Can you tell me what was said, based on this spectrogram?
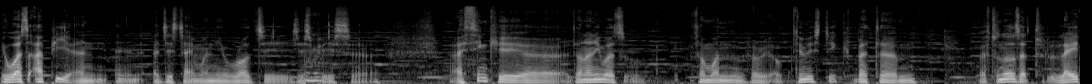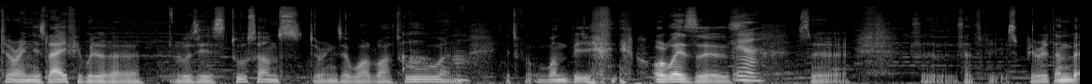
he was happy and, and at this time when he wrote the, this Mhm. piece. Uh, I think he, uh, Dohnányi was someone very optimistic, but um, we have to know that later in his life he will uh, lose his two sons during the World War II, and Oh, it won't be always uh, yeah. the, the, that spirit. And,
